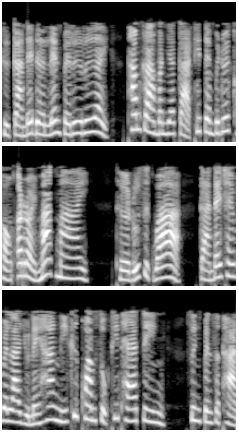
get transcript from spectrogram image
คือการได้เดินเล่นไปเรื่อยๆ ท่ามกลางบรรยากาศที่เต็มไปด้วยของอร่อยมากมาย เธอรู้สึกว่าการได้ใช้เวลาอยู่ในห้างนี้คือความสุขที่แท้จริง ซึ่งเป็นสถาน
